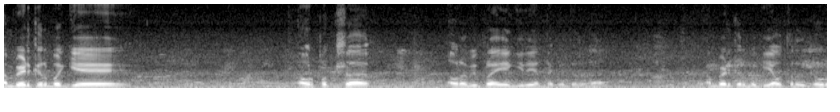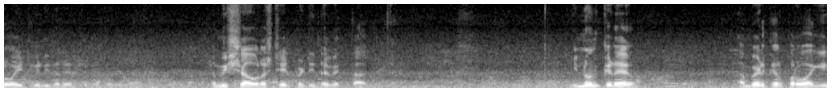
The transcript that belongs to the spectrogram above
ಅಂಬೇಡ್ಕರ್ ಬಗ್ಗೆ ಅವ್ರ ಪಕ್ಷ, ಅವರ ಅಭಿಪ್ರಾಯ ಹೆಂಗಿದೆ ಅಂತಕ್ಕಂಥದ್ದನ್ನು ಅಂಬೇಡ್ಕರ್ ಬಗ್ಗೆ ಯಾವ ಥರದ ಗೌರವ ಇಟ್ಕೊಂಡಿದ್ದಾರೆ ಅಂತಕ್ಕಂಥದ್ದನ್ನು ಅಮಿತ್ ಶಾ ಅವರ ಸ್ಟೇಟ್ಮೆಂಟಿಂದ ವ್ಯಕ್ತ ಆಗುತ್ತೆ. ಇನ್ನೊಂದು ಕಡೆ ಅಂಬೇಡ್ಕರ್ ಪರವಾಗಿ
